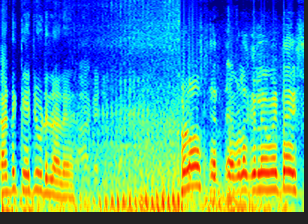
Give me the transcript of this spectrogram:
രണ്ട് കയറ്റി വിടില്ല അല്ലേ? എവ്വളോ എവ്വളോ കിലോമീറ്റേഴ്സ്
